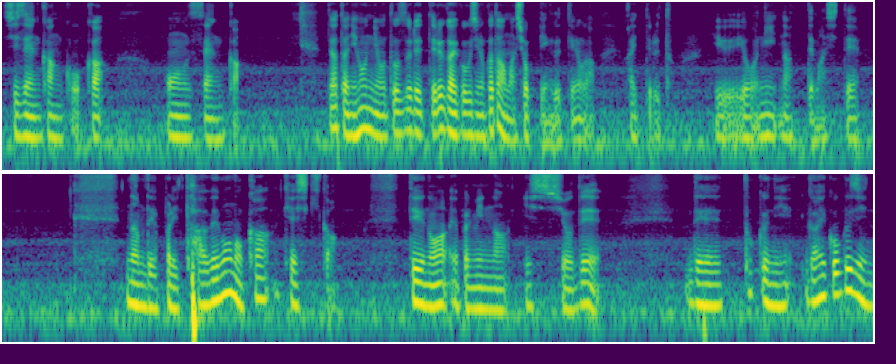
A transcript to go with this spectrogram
自然観光か温泉か。であとは日本に訪れてる外国人の方はまショッピングっていうのが入ってるというようになってまして。なのでやっぱり食べ物か景色かっていうのはやっぱりみんな一緒でで特に外国人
